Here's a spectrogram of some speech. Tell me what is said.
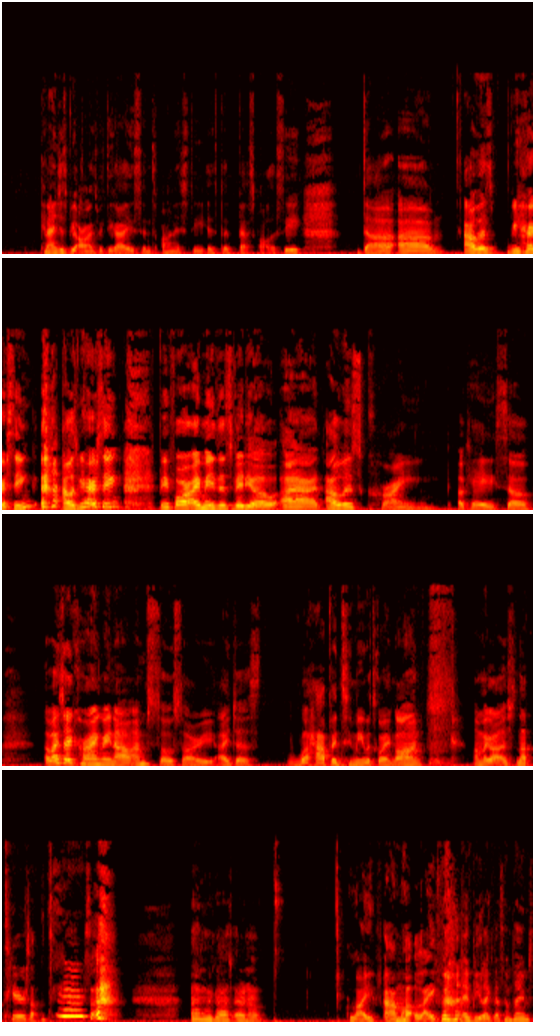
can I just be honest with you guys since honesty is the best policy? Duh. Um I was rehearsing. I was rehearsing before I made this video and I was crying. Okay, so if I start crying right now, I'm so sorry. I just what happened to me, what's going on. Oh my gosh, not tears, not the tears. oh my gosh, I don't know life um life it be like that sometimes.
